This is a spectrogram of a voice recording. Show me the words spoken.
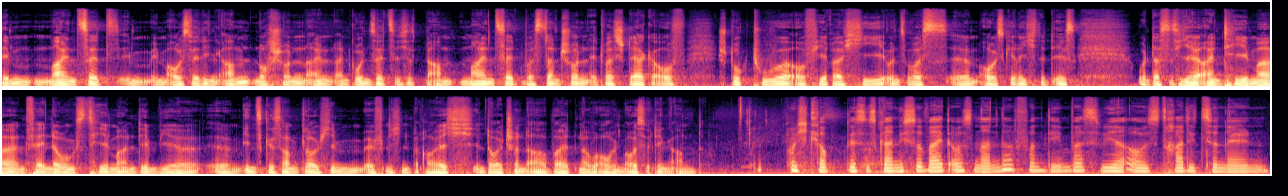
dem Mindset im, im Auswärtigen Amt noch schon ein, ein grundsätzliches Beamten-Mindset, was dann schon etwas stärker auf Struktur, auf Hierarchie und sowas ähm, ausgerichtet ist. Und das ist sicher ein Thema, ein Veränderungsthema, an dem wir ähm, insgesamt, glaube ich, im öffentlichen Bereich in Deutschland arbeiten, aber auch im Auswärtigen Amt. Ich glaube, das ist gar nicht so weit auseinander von dem, was wir aus traditionellen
